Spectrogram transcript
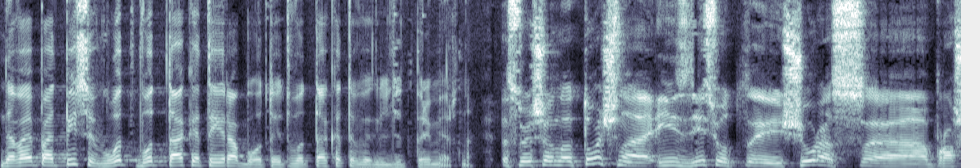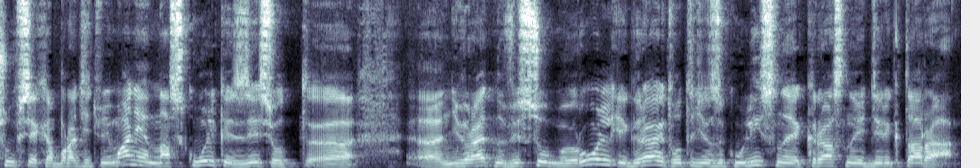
давай подписывай. Вот, вот так это и работает, вот так это выглядит примерно. Совершенно точно. И здесь вот еще раз э, прошу всех обратить внимание, насколько здесь вот э, невероятно весомую роль играют вот эти закулисные красные директора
